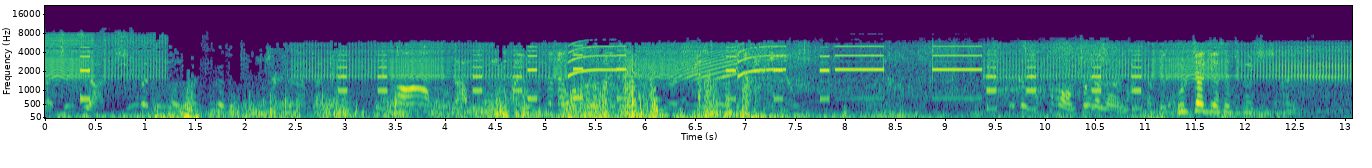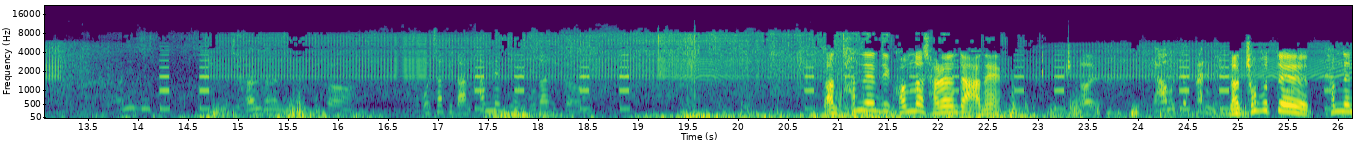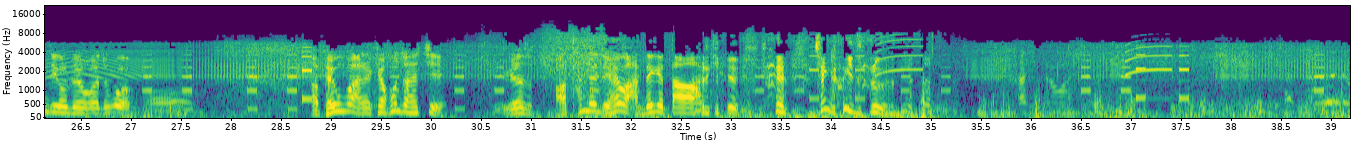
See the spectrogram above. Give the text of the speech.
야, 진수야, 지우 같은 거, 괜찮은 거 낫잖아. 그러니까 속도가 엄청 나잖아. 골짜기에서 지금 아니, 뭐, 잘하는 사람이 있으니까. 어차피 난 top landing을 못하니까. 난 top landing 겁나 잘하는데 안해. 나랑 똑같네. 난 초보 때 top landing을 배워가지고. 아 배운 거 아니야. 그냥 혼자 했지. 그래서 아 top landing 하면 안 되겠다. 이렇게 생각이 들어 다시 들어오네.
